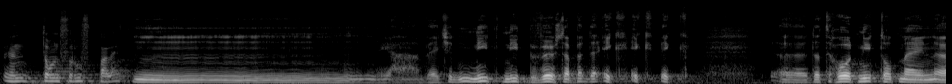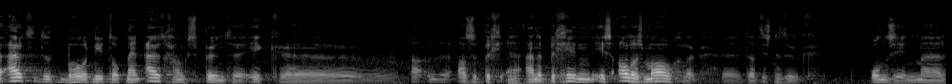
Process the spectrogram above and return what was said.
Een toonverhoefd palet? Mm, ja, weet je, niet, niet bewust. Ik, ik, ik uh, dat hoort niet tot mijn uh, uit, dat behoort niet tot mijn uitgangspunten. Ik, als het aan het begin is alles mogelijk. dat is natuurlijk onzin, maar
